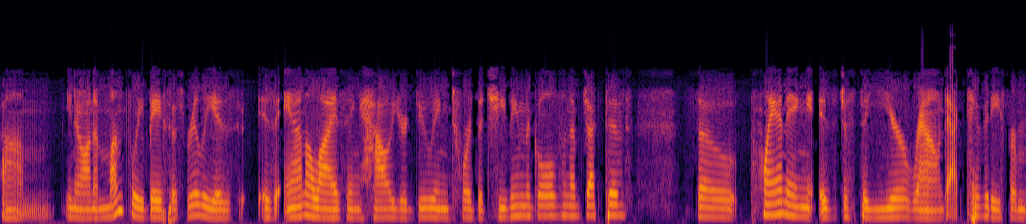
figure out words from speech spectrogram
um, you know, on a monthly basis really is, is analyzing how you're doing towards achieving the goals and objectives so planning is just a year-round activity for,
